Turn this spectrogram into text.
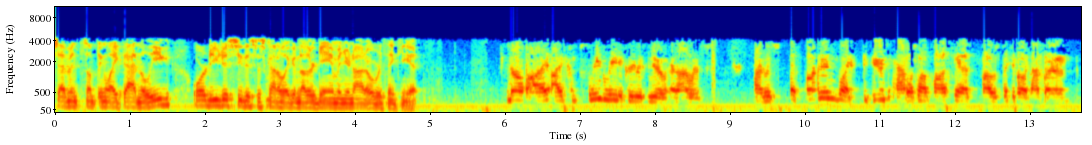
seventh, something like that in the league, or do you just see this as kind of like another game and you're not overthinking it? No, I, I completely agree with you, and I was, I was, I didn't like doing the Paddles on podcast. I was thinking about having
